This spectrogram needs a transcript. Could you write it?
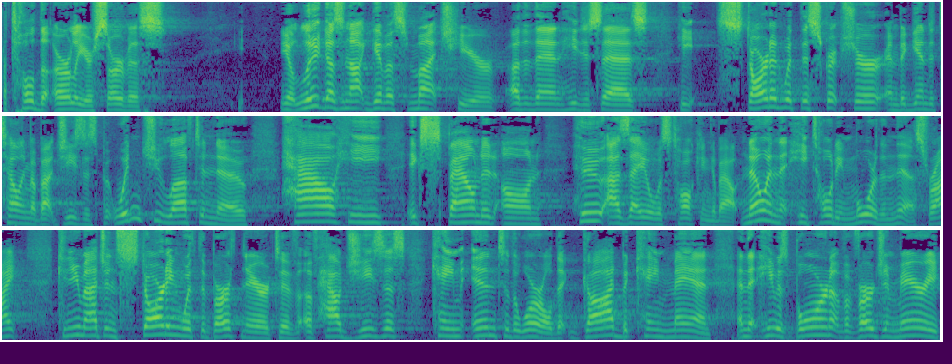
I told the earlier service, you know, Luke does not give us much here other than he just says he started with this scripture and began to tell him about Jesus. But wouldn't you love to know how he expounded on who Isaiah was talking about, knowing that he told him more than this, right? Can you imagine starting with the birth narrative of how Jesus came into the world, that God became man, and that he was born of a Virgin Mary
